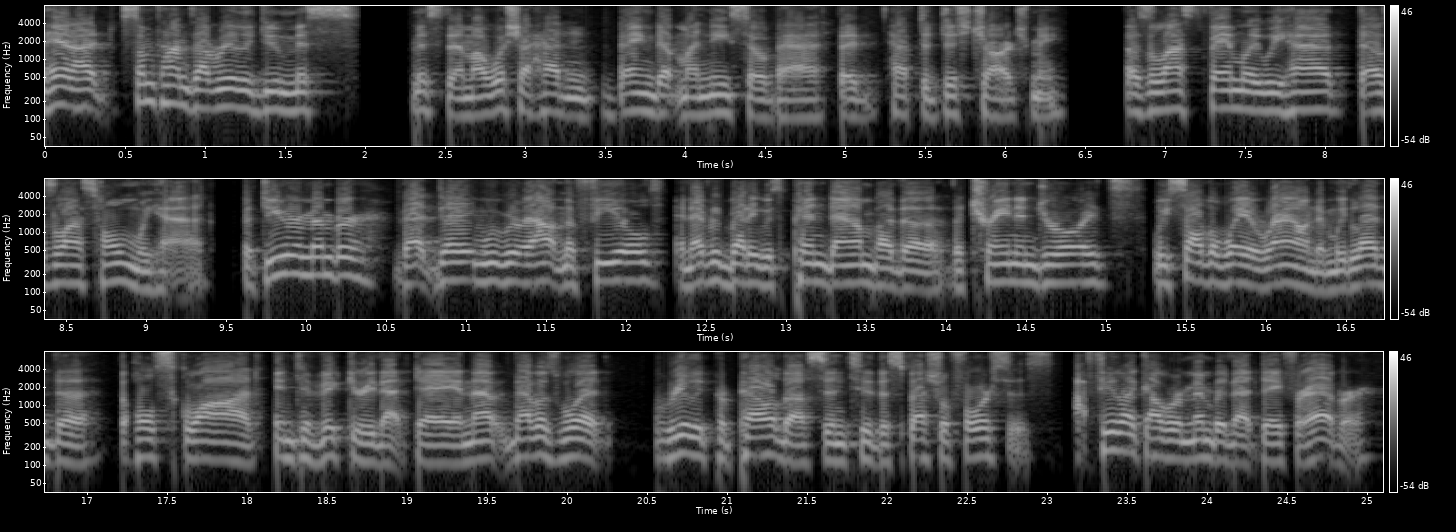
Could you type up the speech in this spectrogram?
Man, I sometimes I really do miss miss them. I wish I hadn't banged up my knee so bad they'd have to discharge me. That was the last family we had. That was the last home we had. But do you remember that day we were out in the field and everybody was pinned down by the, the training droids? We saw the way around and we led the, the whole squad into victory that day. And that, that was what really propelled us into the special forces. I feel like I'll remember that day forever.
